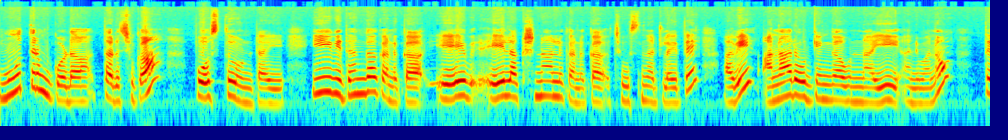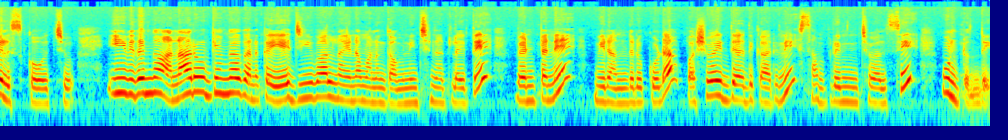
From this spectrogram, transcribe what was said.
మూత్రం కూడా తరచుగా పోస్తూ ఉంటాయి. ఈ విధంగా కనుక ఏ ఏ లక్షణాలు కనుక చూసినట్లయితే అవి అనారోగ్యంగా ఉన్నాయి అని మనం తెలుసుకోవచ్చు. ఈ విధంగా అనారోగ్యంగా కనుక ఏ జీవాలనైనా మనం గమనించినట్లయితే వెంటనే మీరందరూ కూడా పశువైద్యాధికారిని సంప్రదించవలసి ఉంటుంది.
